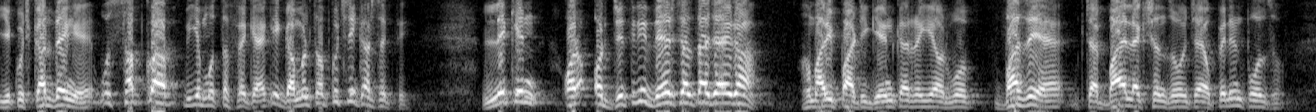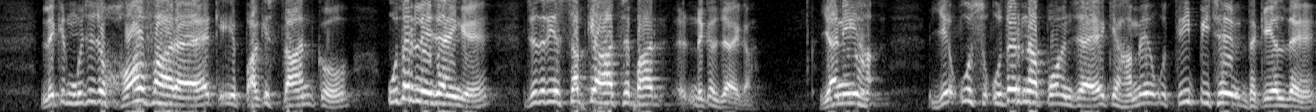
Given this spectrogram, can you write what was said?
ये कुछ कर देंगे, वो सबको अब ये मुतफिक है कि गवर्नमेंट तो अब कुछ नहीं कर सकती। लेकिन, और और जितनी देर चलता जाएगा, हमारी पार्टी गेन कर रही है और वो वाजे है, चाहे बाय इलेक्शन हो, चाहे ओपिनियन पोल्स हो। लेकिन मुझे जो खौफ आ रहा है कि ये पाकिस्तान को उधर ले जाएँगे, जिधर ये सबके हाथ से बाहर निकल जाएगा। यानी, ये उस उधर ना पहुँच जाए कि हमें उतनी पीछे धकेल दें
